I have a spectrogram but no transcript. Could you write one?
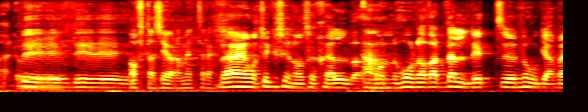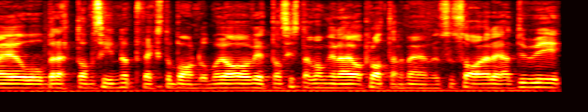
Nej, då är det... Det, det, Oftast gör de inte det. Nej, hon tycker synd om sig själv. Ja. Hon, hon har varit väldigt eh, noga med att berätta om sin uppväxt och barndom. Och jag vet de sista gångerna jag pratade med henne så sa jag det att du är...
